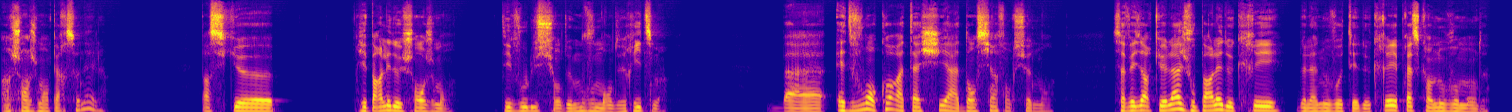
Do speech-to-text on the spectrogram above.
un changement personnel. Parce que j'ai parlé de changement, d'évolution, de mouvement, de rythme. Bah, êtes-vous encore attaché à d'anciens fonctionnements? Ça veut dire que là, je vous parlais de créer de la nouveauté, de créer presque un nouveau monde,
